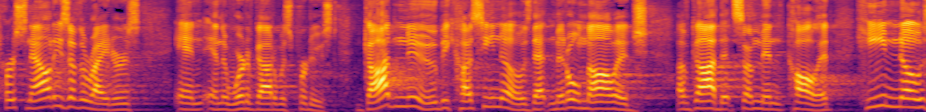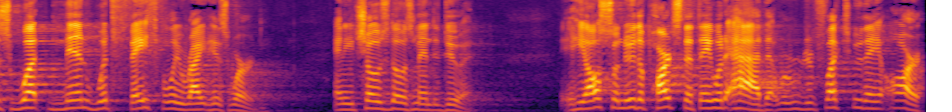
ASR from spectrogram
personalities of the writers, and, and the Word of God was produced. God knew, because he knows that middle knowledge of God that some men call it, he knows what men would faithfully write his Word. And he chose those men to do it. He also knew the parts that they would add that would reflect who they are.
